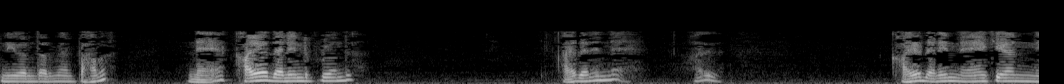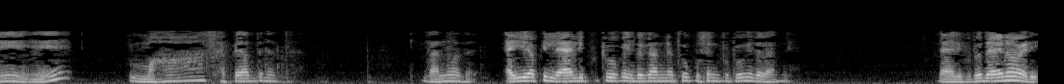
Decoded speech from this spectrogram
නීවරණ ධර්මයන් පහම නැහැ කය දැනෙන්න පුළුවන්ද කය දැනෙන්නේ නැහැ හරිද? කය දැනෙන්නේ නැහැ කියන්නේ මහා සැපයක්ද නැද්ද? දන්නවද? ඇයි අපි ලෑලි පුටුවක ඉඳගන්නේ නැතුව කුෂන් පුටුවක ඉඳගන්නේ? ලෑලි පුටුව දැනෙනවා වැඩි.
